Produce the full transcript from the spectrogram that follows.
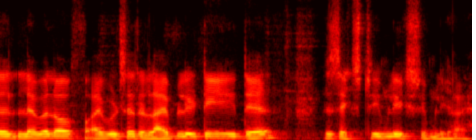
the level of i would say reliability there is extremely extremely high.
